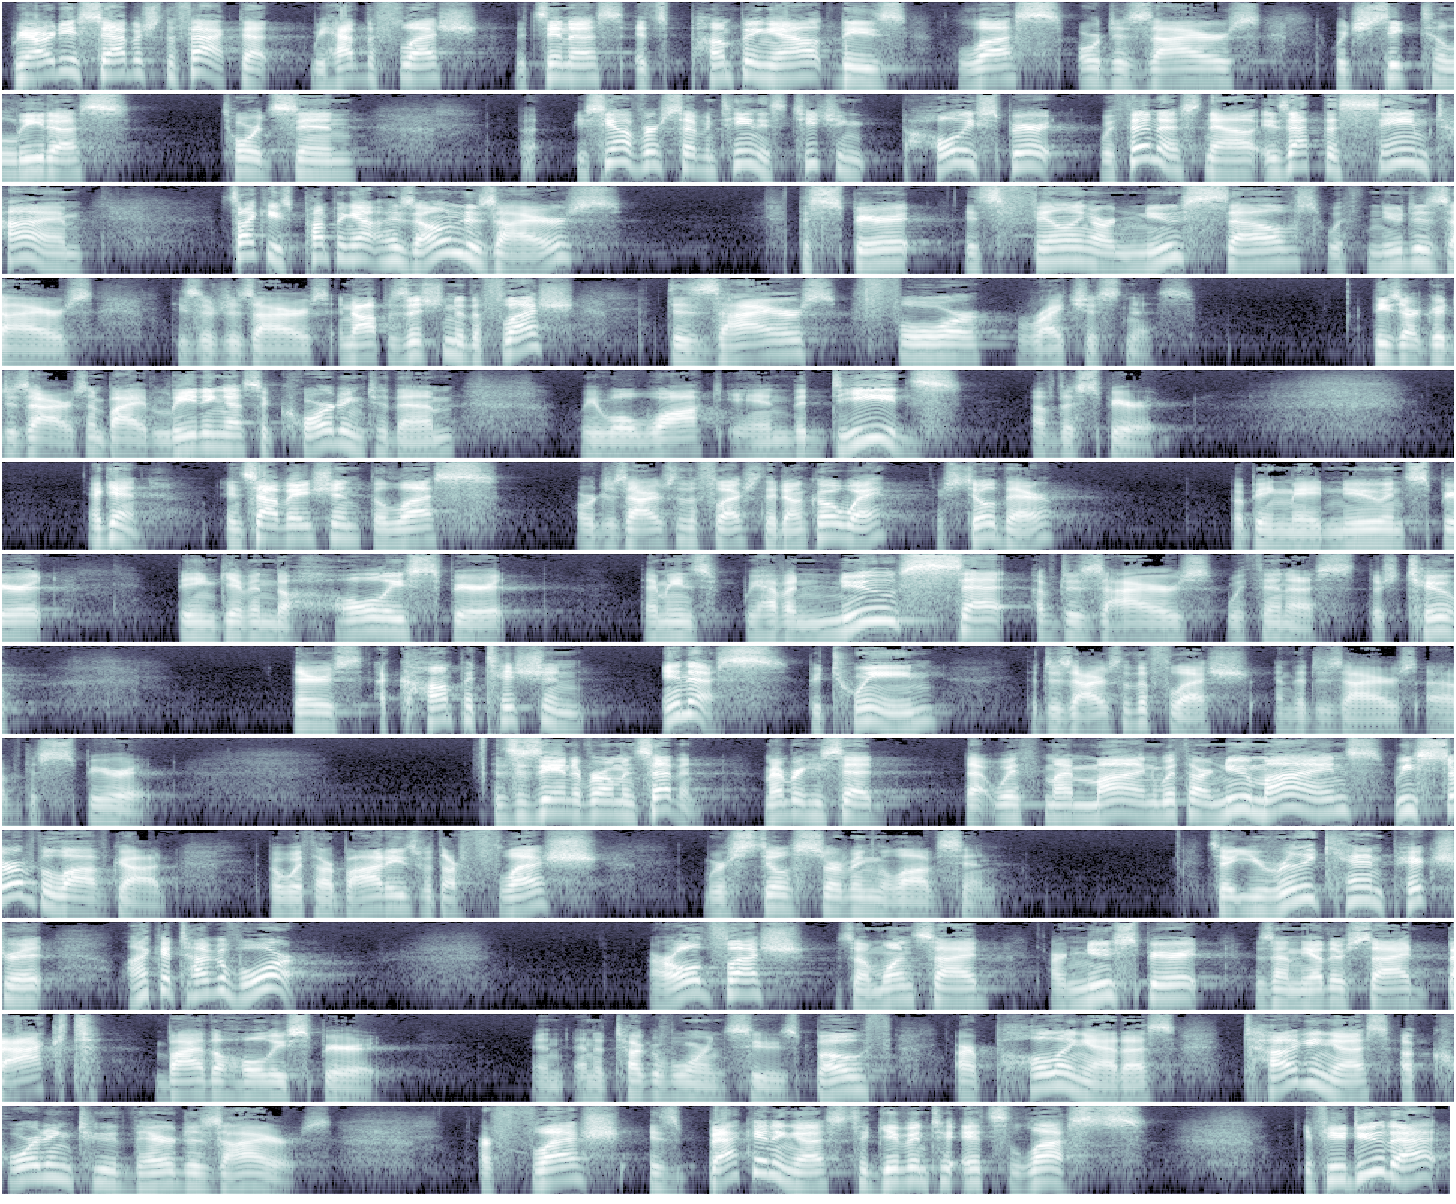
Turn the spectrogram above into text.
We already established the fact that we have the flesh that's in us, it's pumping out these lusts or desires which seek to lead us towards sin. You see how verse 17 is teaching the Holy Spirit within us now is at the same time, it's like he's pumping out his own desires. The Spirit is filling our new selves with new desires. These are desires in opposition to the flesh, desires for righteousness. These are good desires, and by leading us according to them, we will walk in the deeds of the Spirit. Again, in salvation, the lusts or desires of the flesh, they don't go away. They're still there, but being made new in spirit, being given the Holy Spirit, that means we have a new set of desires within us. There's two. There's a competition in us between the desires of the flesh and the desires of the spirit. This is the end of Romans 7. Remember, he said that with my mind, with our new minds, we serve the law of God. But with our bodies, with our flesh, we're still serving the law of sin. So you really can picture it like a tug of war. Our old flesh is on one side, our new spirit is on the other side, backed by the Holy Spirit and, and a tug of war ensues. Both are pulling at us, tugging us according to their desires. Our flesh is beckoning us to give into its lusts. If you do that,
